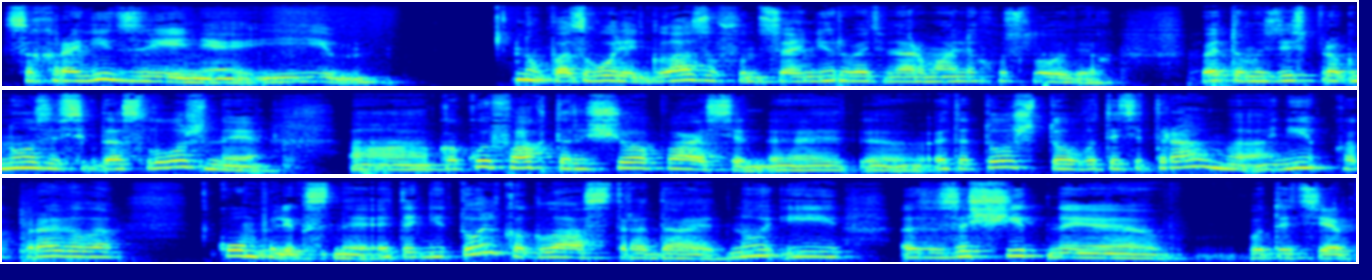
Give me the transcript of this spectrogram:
сохранить зрение и ну, позволить глазу функционировать в нормальных условиях. Поэтому здесь прогнозы всегда сложные. А, какой фактор еще опасен? Э, э, это то, что вот эти травмы, они, как правило, комплексные. Это не только глаз страдает, но и защитные вот эти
